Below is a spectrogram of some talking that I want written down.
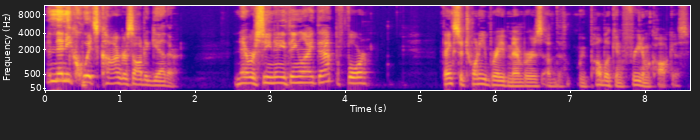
and then he quits Congress altogether. Never seen anything like that before. Thanks to 20 brave members of the Republican Freedom Caucus,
